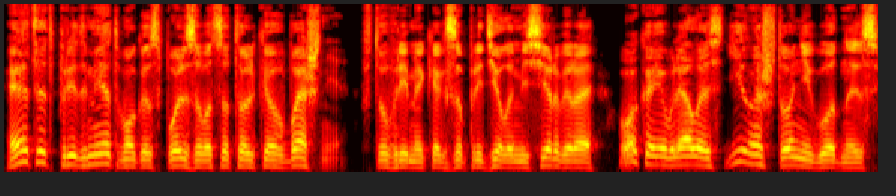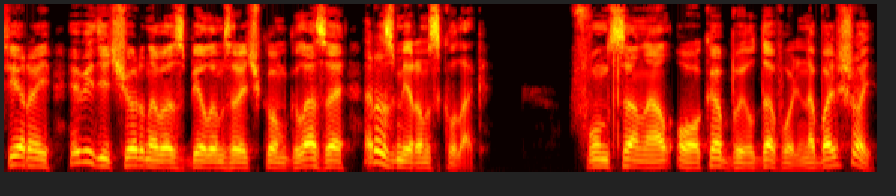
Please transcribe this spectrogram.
Этот предмет мог использоваться только в башне, в то время как за пределами сервера око являлось ни на что негодной сферой в виде черного с белым зрачком глаза размером с кулак. Функционал ока был довольно большой.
